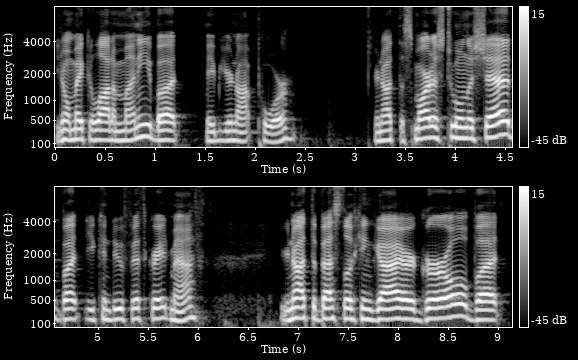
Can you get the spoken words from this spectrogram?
You don't make a lot of money, but maybe you're not poor. You're not the smartest tool in the shed, but you can do fifth grade math. You're not the best looking guy or girl, but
